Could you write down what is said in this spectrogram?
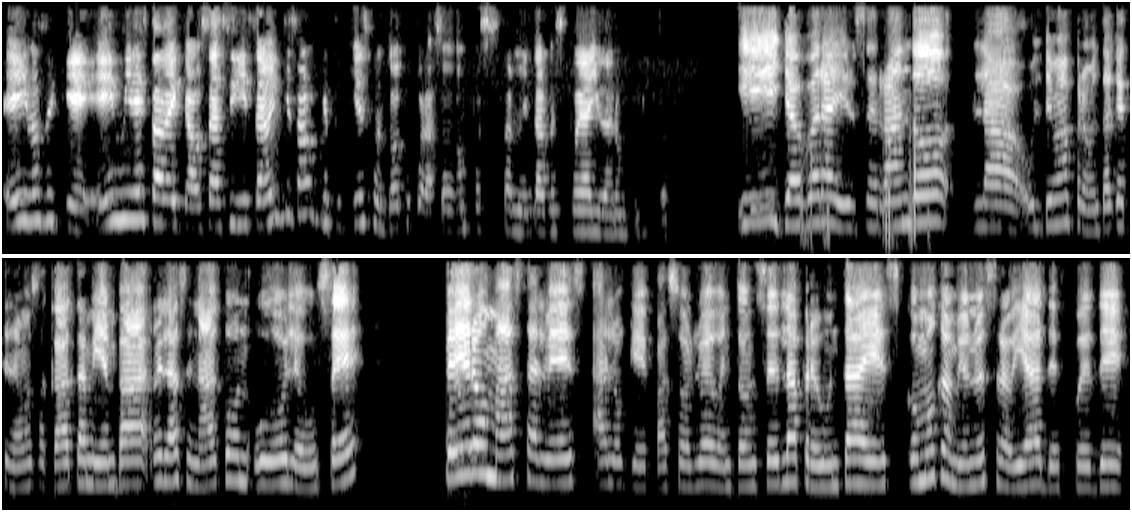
hey, no sé qué, hey, mira esta beca, o sea, si saben que es algo que tú quieres con todo tu corazón, pues eso también tal vez puede ayudar un poquito. Y ya para ir cerrando, la última pregunta que tenemos acá también va relacionada con UWC pero más tal vez a lo que pasó luego. Entonces la pregunta es, ¿cómo cambió nuestra vida después de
